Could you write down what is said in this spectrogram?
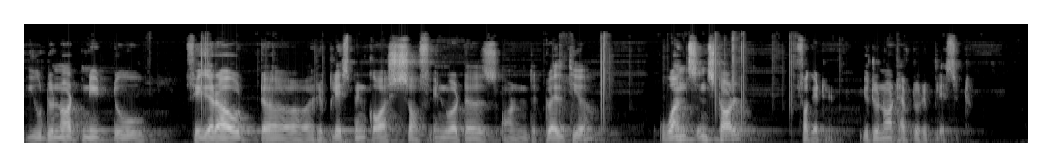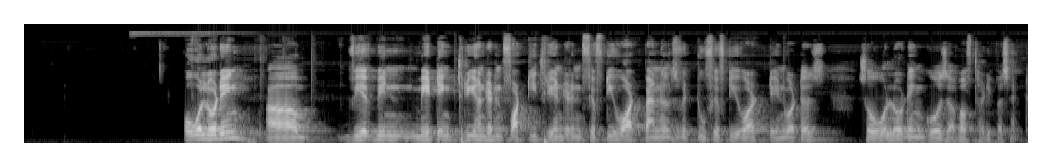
You do not need to figure out uh, replacement costs of inverters on the 12th year. Once installed, forget it. You do not have to replace it. Overloading, um, we have been mating 340, 350 watt panels with 250 watt inverters. So overloading goes above 30%.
